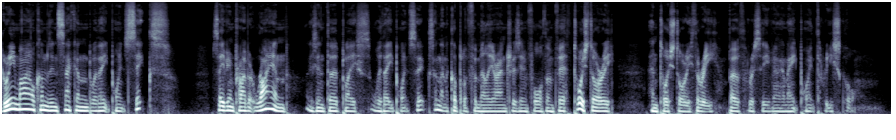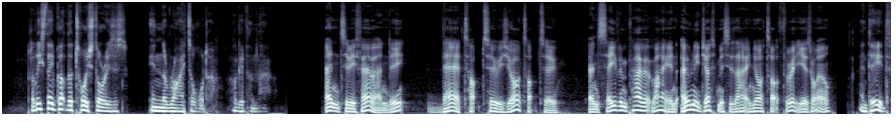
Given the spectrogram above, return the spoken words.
Green Mile comes in second with 8.6. Saving Private Ryan is in third place with 8.6, and then a couple of familiar entries in fourth and fifth Toy Story and Toy Story 3, both receiving an 8.3 score. So at least they've got the Toy Stories in the right order. I'll give them that. And to be fair, Andy, their top two is your top two. And Saving Private Ryan only just misses out in your top three as well. Indeed.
